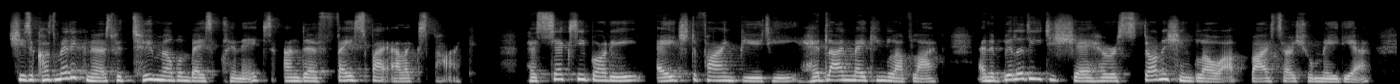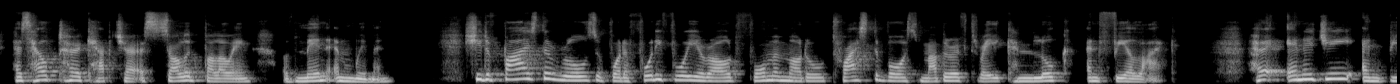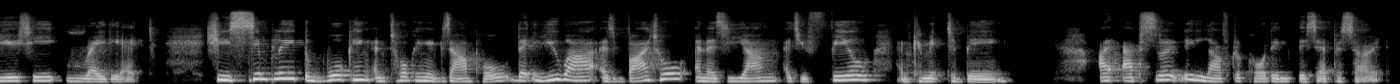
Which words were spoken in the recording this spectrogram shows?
She's a cosmetic nurse with two Melbourne based clinics under Face by Alex Pike. Her sexy body, age defying beauty, headline making love life, and ability to share her astonishing glow up via social media has helped her capture a solid following of men and women she defies the rules of what a 44 year old former model, twice divorced mother of three can look and feel like. Her energy and beauty radiate. She is simply the walking and talking example that you are as vital and as young as you feel and commit to being. I absolutely loved recording this episode.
